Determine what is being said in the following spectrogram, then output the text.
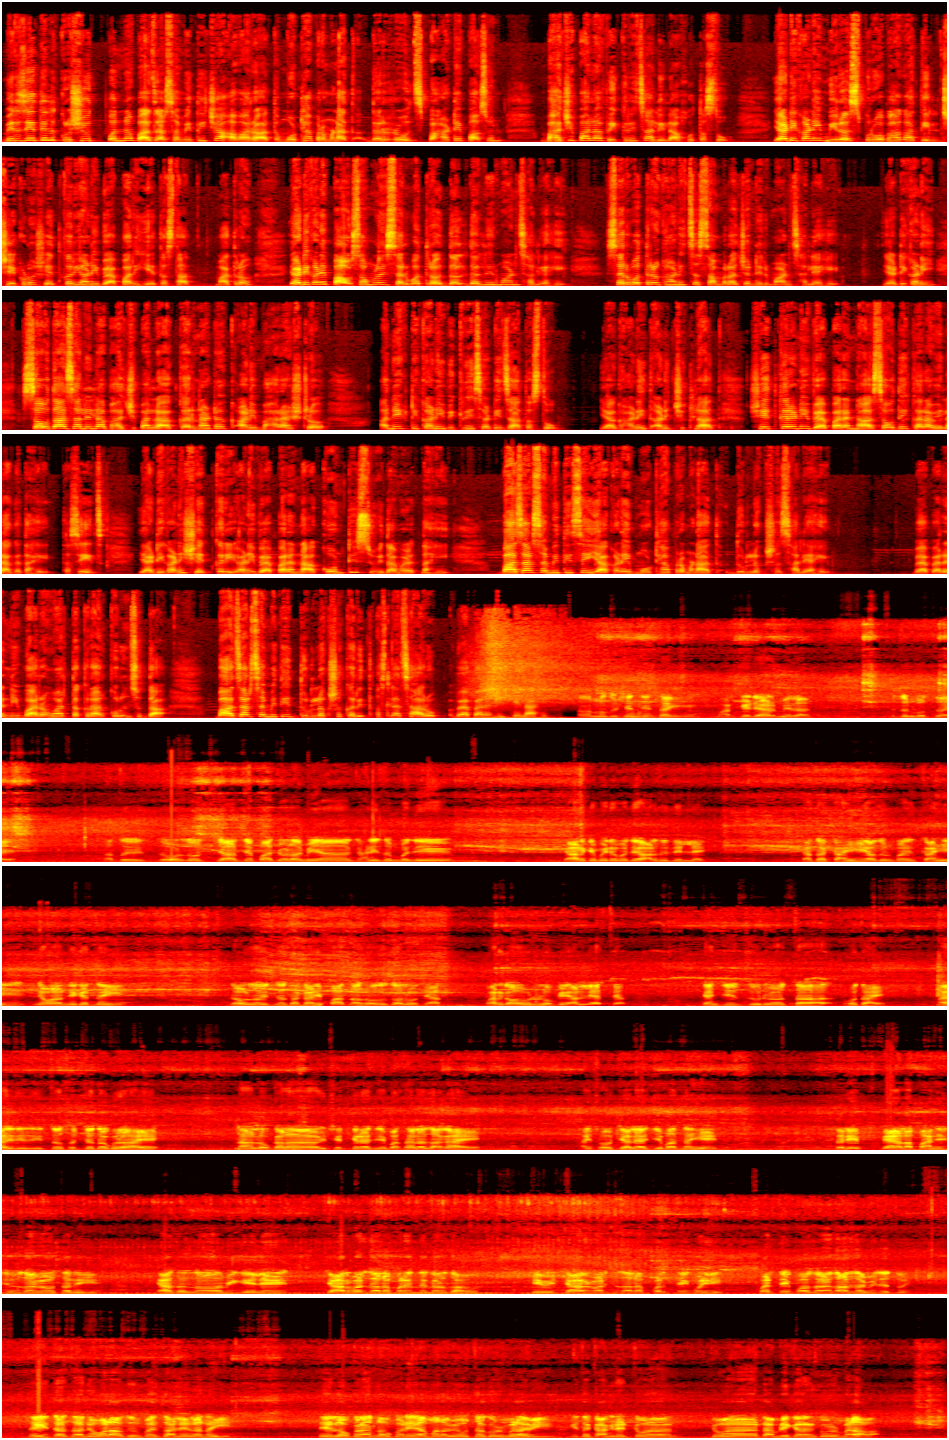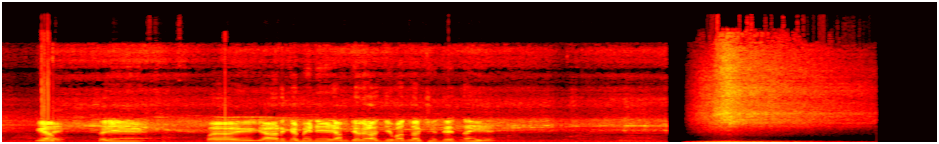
मिरजेतील कृषी उत्पन्न बाजार समितीच्या आवारात मोठ्या प्रमाणात दररोज पहाटेपासून भाजीपाला विक्रीचा लिलाव होत असतो. या ठिकाणी मिरज पूर्व भागातील शेकडो शेतकरी आणि व्यापारी येत असतात. मात्र या ठिकाणी पावसामुळे सर्वत्र दलदल निर्माण झाली आहे. सर्वत्र घाणीचं साम्राज्य निर्माण झाले आहे. या ठिकाणी सौदा झालेला भाजीपाला कर्नाटक आणि महाराष्ट्र अनेक ठिकाणी विक्रीसाठी जात असतो. या घाणीत आणि चिखलात शेतकऱ्यांनी व्यापाऱ्यांना सौदे करावे लागत आहे. तसेच या ठिकाणी शेतकरी आणि व्यापाऱ्यांना कोणतीच सुविधा मिळत नाही. बाजार समितीचे याकडे मोठ्या प्रमाणात दुर्लक्ष झाले आहे. व्यापाऱ्यांनी वारंवार तक्रार करून सुद्धा बाजार समिती दुर्लक्ष करीत असल्याचा आरोप व्यापाऱ्यांनी केला आहे. अहमद देसाई मार्केट यार्ड मिरज इथून बोलतो आहे आता जवळजवळ चार ते पाच वेळा आम्ही या घाणीसंबंधी यार्ड कमिटीमध्ये अर्ज दिलेले आहे त्याचा काही अजूनपर्यंत काही निवाडा निघत नाही आहे जवळजवळ इथनं सकाळी पाचला सौदा चालू होत्यात. परगावाहून लोक आलेले असतात. त्यांची दुर्व्यवस्था होत आहे. ना इथं स्वच्छतागृह आहे ना लोकाला शेतकऱ्याची बसायला जागा आहे आणि शौचालय अजिबात नाही आहे इथं. तरी प्यायला पाण्याची सुद्धा व्यवस्था नाही आहे या संदर्भात आम्ही गेले चार वर्ष झालं प्रयत्न करत आहोत. की चार वर्ष झालं प्रत्येक वेळी प्रत्येक पावसाळ्यात आज आम्ही देतो आहे तरी त्याचा निवाडा अजूनपर्यंत झालेला नाही आहे ते लवकरात लवकर हे आम्हाला व्यवस्था करून मिळावी इथं काँक्रीटकरण किंवा डांबरीकरण करून मिळावा. या तरी प यार्ड कमिटी आमच्याकडे अजिबात लक्ष देत नाही आहे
